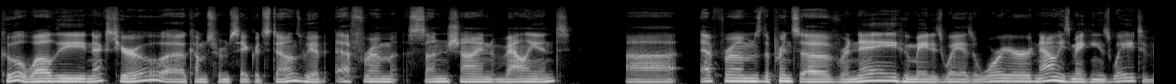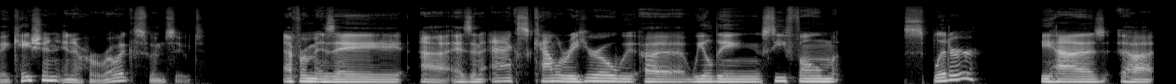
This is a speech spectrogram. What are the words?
Cool. Well, the next hero uh, comes from Sacred Stones. We have Ephraim Sunshine Valiant. Uh, Ephraim's the prince of Renais, who made his way as a warrior. Now he's making his way to vacation in a heroic swimsuit. Ephraim is a uh, as an axe cavalry hero uh, wielding sea foam splitter. He has uh,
